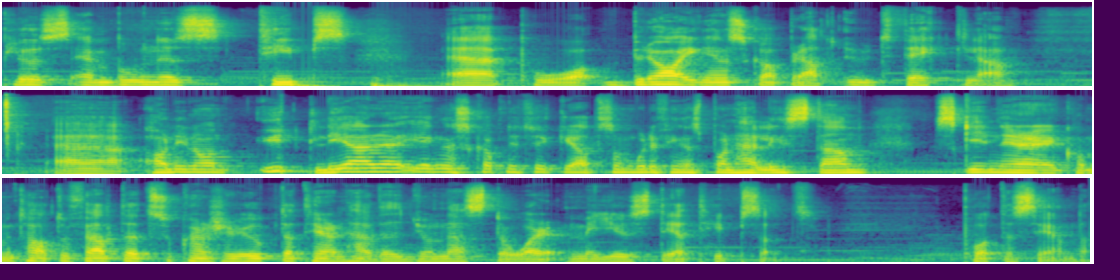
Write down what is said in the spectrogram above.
plus en bonustips tips. Eh, på bra egenskaper att utveckla. Eh, har ni någon ytterligare egenskap ni tycker att som borde finnas på den här listan? Skriv ner i kommentatorfältet så kanske vi uppdaterar den här videon nästa år med just det tipset. På återseende.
